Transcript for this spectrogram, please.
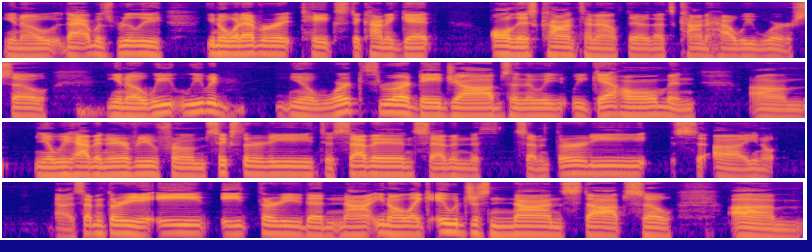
You know, that was really, you know, whatever it takes to kind of get all this content out there. That's kind of how we were. So, you know, we we would you know work through our day jobs, and then we we get home, and um, you know, we have an interview from six thirty to seven, seven to seven thirty. Uh, you know. Uh, 7.30 to 8 8.30 to 9 you know like it would just non-stop so um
